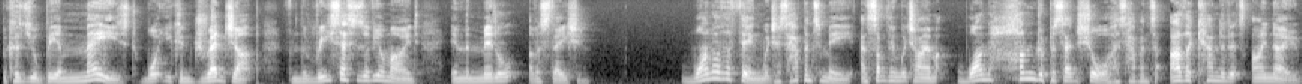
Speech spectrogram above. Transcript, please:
Because you'll be amazed what you can dredge up from the recesses of your mind in the middle of a station. One other thing which has happened to me, and something which I am 100% sure has happened to other candidates I know,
